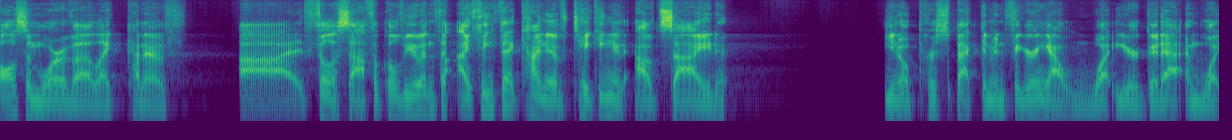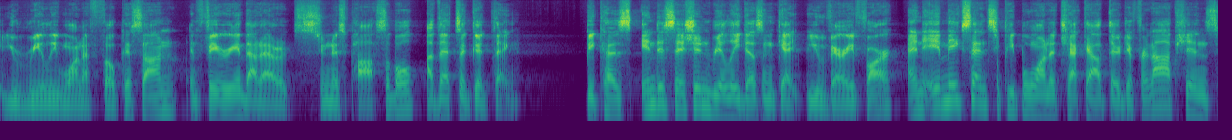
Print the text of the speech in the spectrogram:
also more of a like kind of uh, philosophical view. And th- I think that kind of taking an outside you know perspective and figuring out what you're good at and what you really want to focus on and figuring that out as soon as possible uh, that's a good thing because indecision really doesn't get you very far. And it makes sense if people want to check out their different options.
